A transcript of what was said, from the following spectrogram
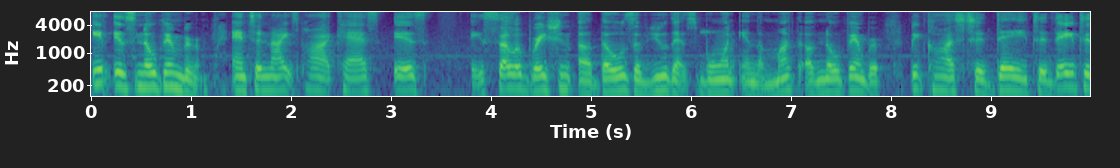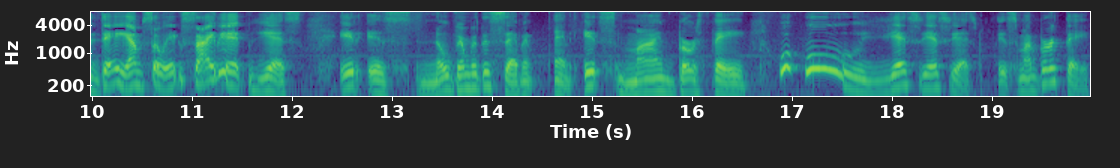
It is November, and tonight's podcast is a celebration of those of you that's born in the month of November because today, today, today, I'm so excited. Yes, it is November the 7th and it's my birthday. Woohoo! Yes, yes, yes. It's my birthday.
